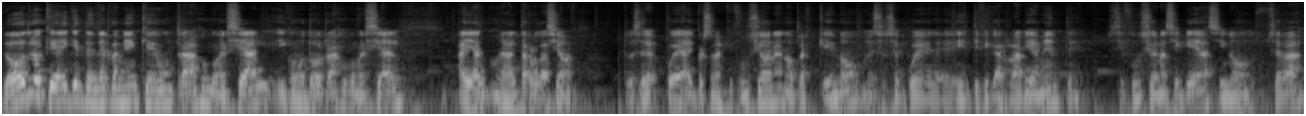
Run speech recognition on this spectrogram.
Lo otro es que hay que entender también que es un trabajo comercial y como todo trabajo comercial hay una alta rotación. Entonces, pues hay personas que funcionan, otras que no, eso se puede identificar rápidamente. Si funciona se queda, si no se va.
